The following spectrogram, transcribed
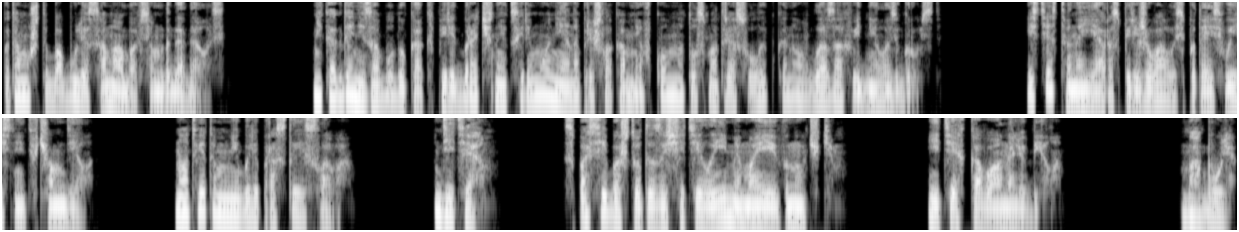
потому что бабуля сама обо всем догадалась. Никогда не забуду, как перед брачной церемонией она пришла ко мне в комнату, смотря с улыбкой, но в глазах виднелась грусть. Естественно, я распереживалась, пытаясь выяснить, в чем дело. Но ответом мне были простые слова. «Дитя, спасибо, что ты защитила имя моей внучки и тех, кого она любила». «Бабуля»,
